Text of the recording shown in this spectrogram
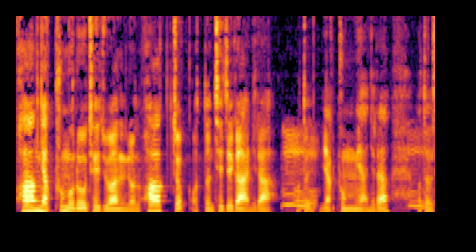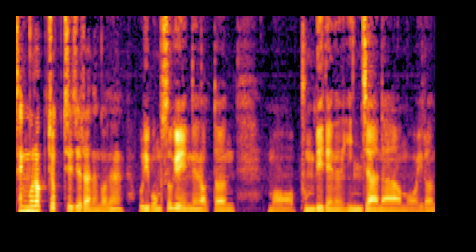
화학약품으로 제조한 이런 화학적 어떤 제재가 아니라 예. 어떤 약품이 아니라 예. 어떤 생물학적 제재라는 거는 우리 몸속에 있는 어떤 뭐 분비되는 인자나 뭐 이런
